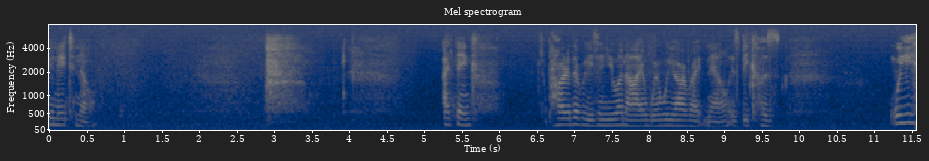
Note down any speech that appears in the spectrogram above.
You need to know. I think part of the reason you and I are where we are right now is because we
